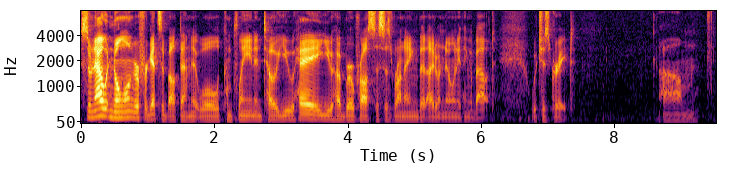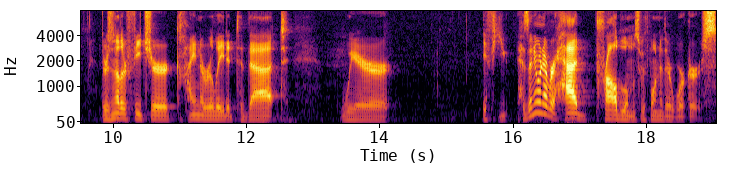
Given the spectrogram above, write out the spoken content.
So now it no longer forgets about them. It will complain and tell you, hey, you have bro processes running that I don't know anything about, which is great. Um, there's another feature kind of related to that where if you, has anyone ever had problems with one of their workers?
